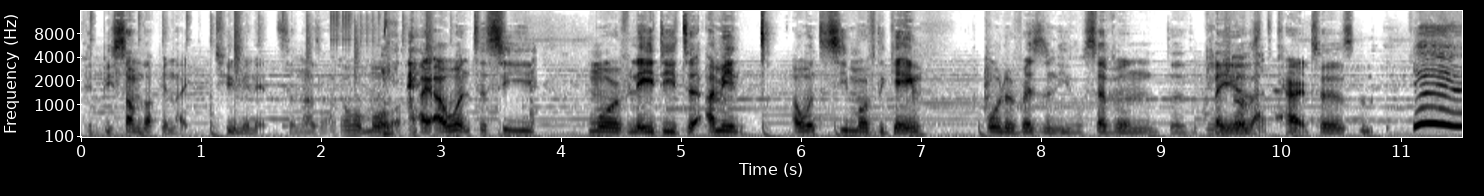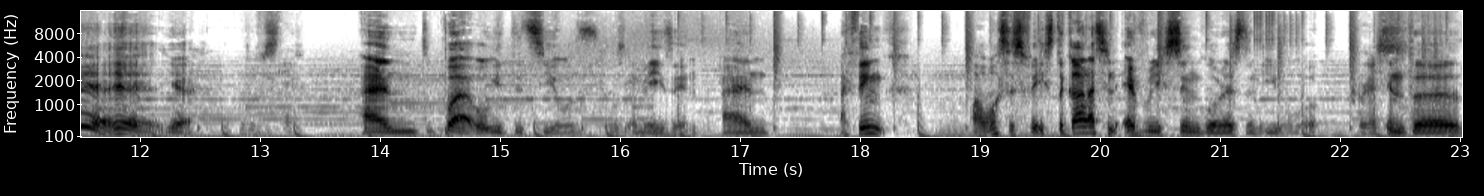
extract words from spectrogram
could be summed up in like two minutes, and I was like, I want more. I, I want to see more of Lady. To I mean, I want to see more of the game. All of Resident Evil Seven, the, the players, the characters. Yeah, yeah, yeah, yeah. yeah. And but what we did see was was amazing, and I think, oh, what's his face? The guy that's in every single Resident Evil Chris. in the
